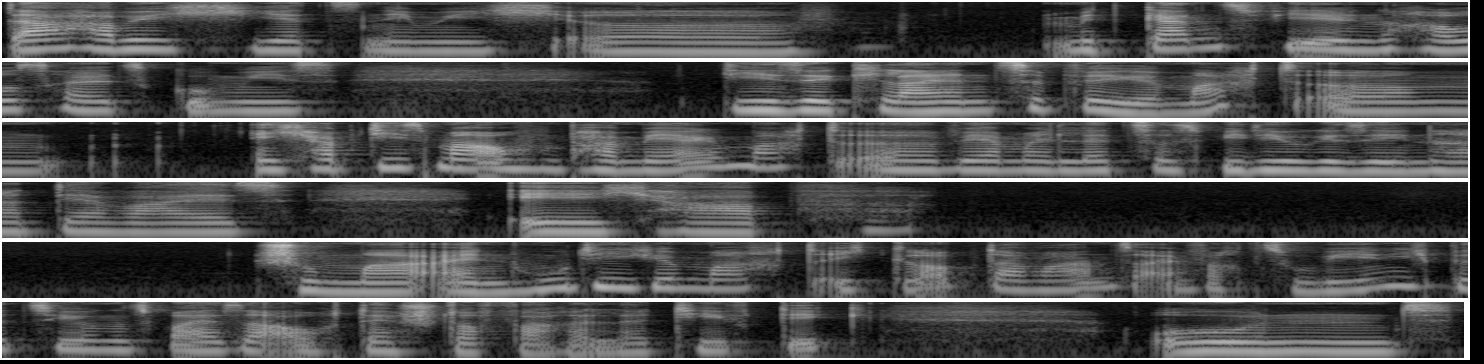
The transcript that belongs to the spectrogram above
Da habe ich jetzt nämlich äh, mit ganz vielen Haushaltsgummis diese kleinen Zipfel gemacht. Ähm, ich habe diesmal auch ein paar mehr gemacht. Äh, wer mein letztes Video gesehen hat, der weiß, ich habe schon mal einen Hoodie gemacht. Ich glaube, da waren es einfach zu wenig, beziehungsweise auch der Stoff war relativ dick. Und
